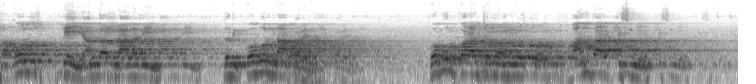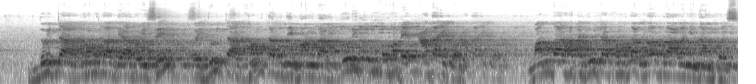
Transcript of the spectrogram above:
সকলকেই আল্লাহ আলমিন যদি কবুল না করেন, কবুল করার জন্য মূলত বান্দার কিছু কিছু দুইটা ক্ষমতা দেয়া হয়েছে। ওই দুইটা ক্ষমতা যদি বান্দা পরিপূর্ণভাবে আদায় করে, বান্দার হাতে দুইটা ক্ষমতা আল্লাহ আলমিন দান করেছে।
